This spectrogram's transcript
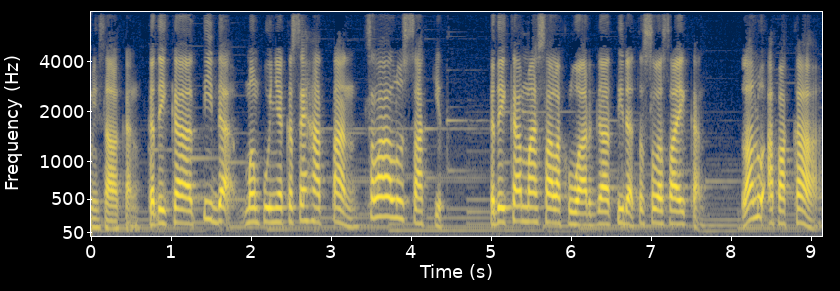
misalkan, ketika tidak mempunyai kesehatan, selalu sakit, ketika masalah keluarga tidak terselesaikan. Lalu apakah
